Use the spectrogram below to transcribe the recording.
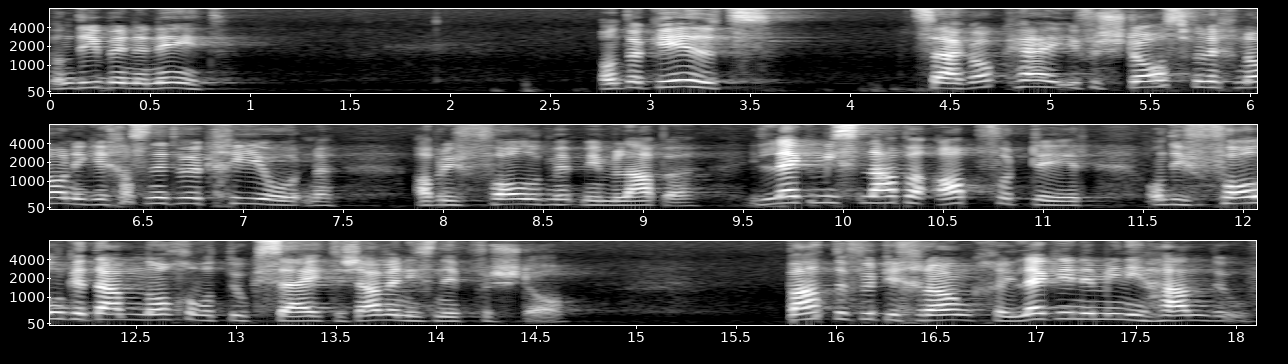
und ich bin er nicht. Und da gilt es, zu sagen, okay, ich verstehe es vielleicht noch nicht, ich kann es nicht wirklich einordnen, aber ich folge mit meinem Leben. Ich lege mein Leben ab vor dir und ich folge dem nach, was du gesagt hast, auch wenn ich es nicht verstehe. Bete für die Kranken, ich lege ihnen meine Hände auf.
